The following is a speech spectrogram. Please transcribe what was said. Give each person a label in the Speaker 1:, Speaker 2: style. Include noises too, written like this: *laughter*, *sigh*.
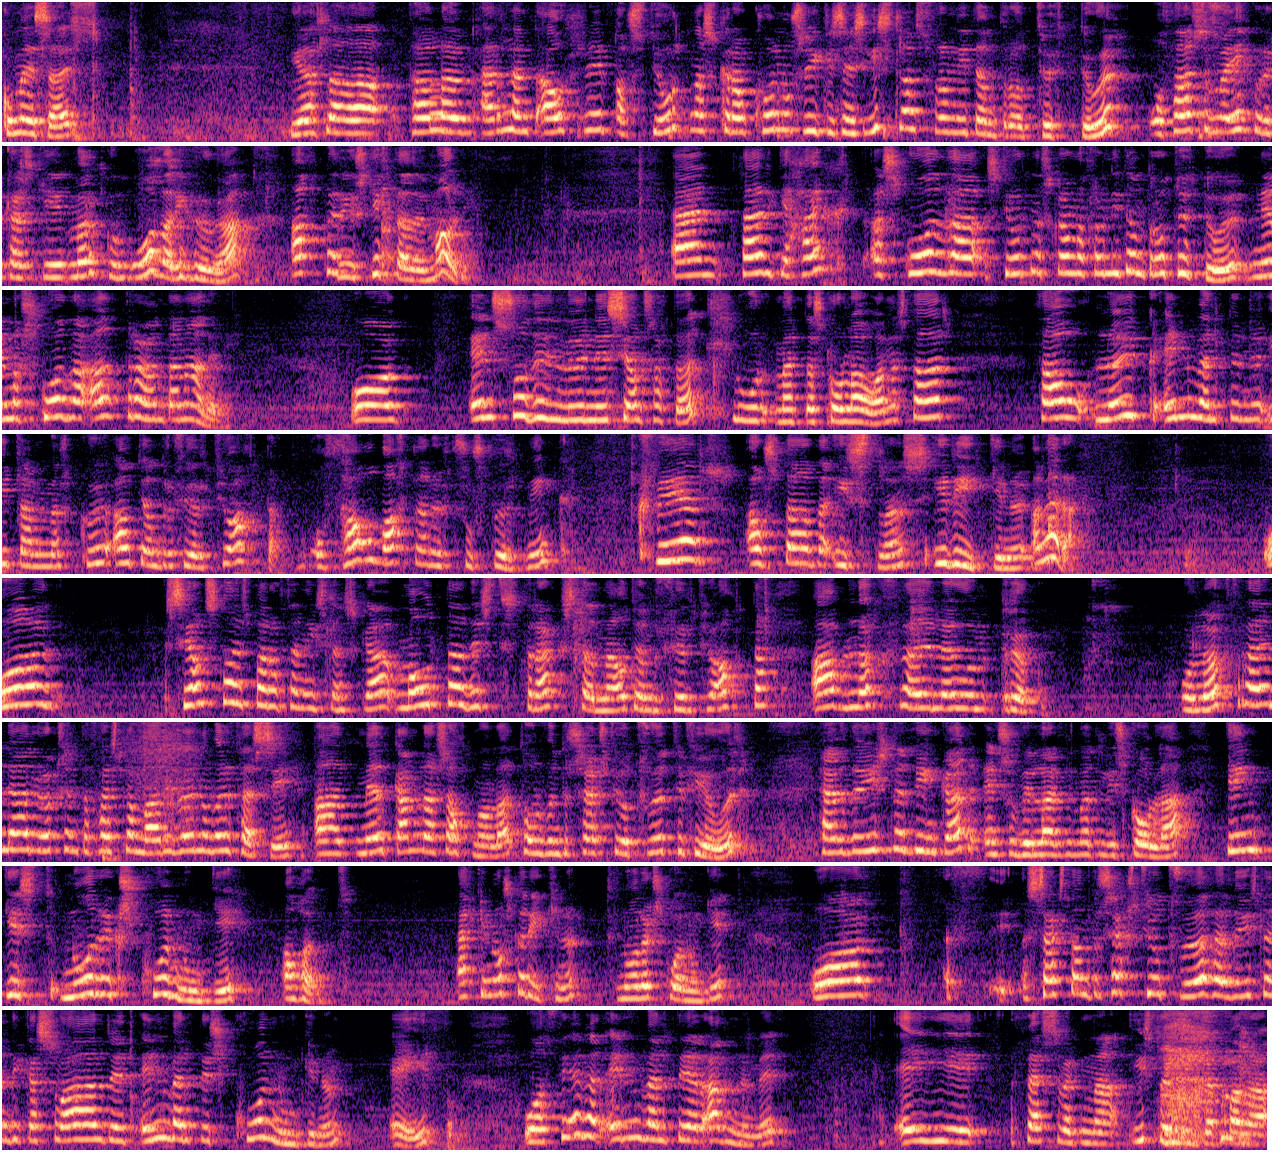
Speaker 1: Komið þið sæl. Ég ætlaði að tala um erlend áhrif á stjórnarskrá konungsríkisins Íslands frá 1920 og það sem að ykkur er kannski mörgum ofar í huga af hverju skiptaðu máli. En það er ekki hægt að skoða stjórnarskrána frá 1920 nema að skoða aðdragandan að henni. Og eins og þið munið sjálfsagt öll úr mentaskóla og annar staðar þá lauk einveldinu í Danmörku 1848 og þá vaknar upp svo spurning hver á staða Íslands í ríkinu að vera. Og sjálfstæðisbaráttan íslenska mótaðist strax þarna 1848 af lögfræðilegum rökum. Og lögfræðilega rauksendafæslan var í raun og veru þessi að með gamla sáttmála 1262-4 hefðu Íslandingar, eins og við lærðum öll í skóla, gengist Noregs konungi á hönd. Ekki Norska ríkinu, Noregs konungi. Og 1662 hefðu Íslandingar svarið einveldis konunginum, eið, og þegar einveldi er afnumið, eigi þess vegna Íslandingar bara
